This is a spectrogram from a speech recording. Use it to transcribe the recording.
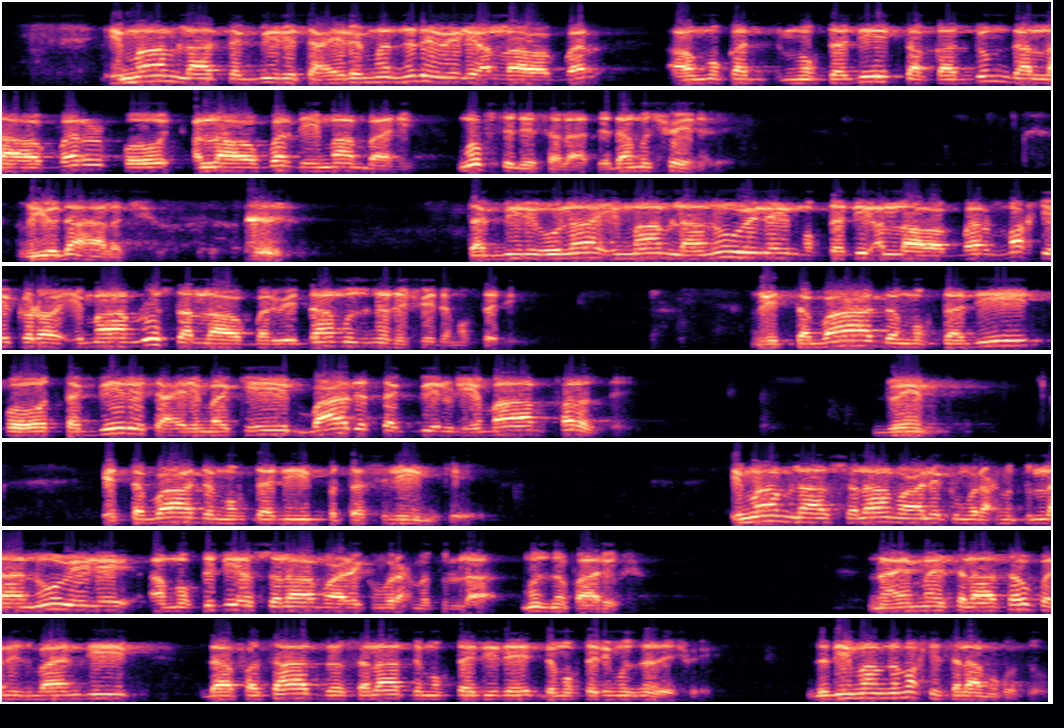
امام لا تکبیر تحریم نه دی ویلی الله اکبر او مقتدی تقدم د الله اکبر په الله اکبر د امام باندې مفسد صلات ده دا مشوي نه ده نو یو دا حالت شو تکبیر اولا امام لانو ویلې مقتدی الله اکبر مخ یې کړه امام رست الله اکبر وی دا مز نه ده شوی د مقتدی نو اتباع د مقتدی په تکبیر تحریمه کې بعد تکبیر الامام فرض دی دویم اتباع د مقتدی په تسلیم کې امام لا السلام علیکم ورحمت الله نو ویلې او مقتدی السلام علیکم ورحمت الله مزن فارغ شو نائمه ثلاثه په نسبان دي دا فساد د صلات د مقتدی دی د مقتدی مز نه شوی د دې امام نه مخکې سلام وکړو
